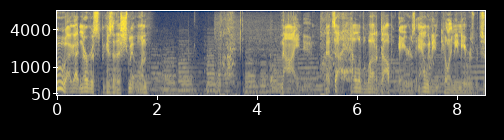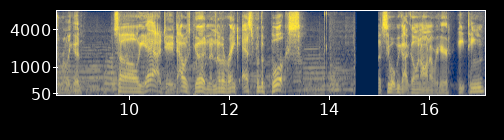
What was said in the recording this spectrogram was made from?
Ooh, I got nervous because of the Schmidt one. Nine, dude. That's a hell of a lot of doppelgangers. And we didn't kill any neighbors, which is really good. So, yeah, dude, that was good. And another rank S for the books. Let's see what we got going on over here. 18.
